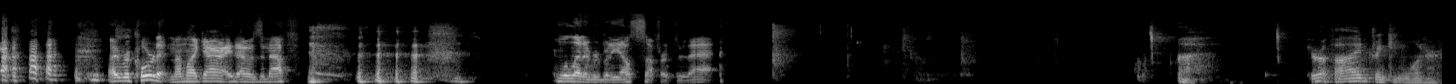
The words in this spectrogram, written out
I record it and I'm like, all right, that was enough. We'll let everybody else suffer through that. Purified drinking water.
